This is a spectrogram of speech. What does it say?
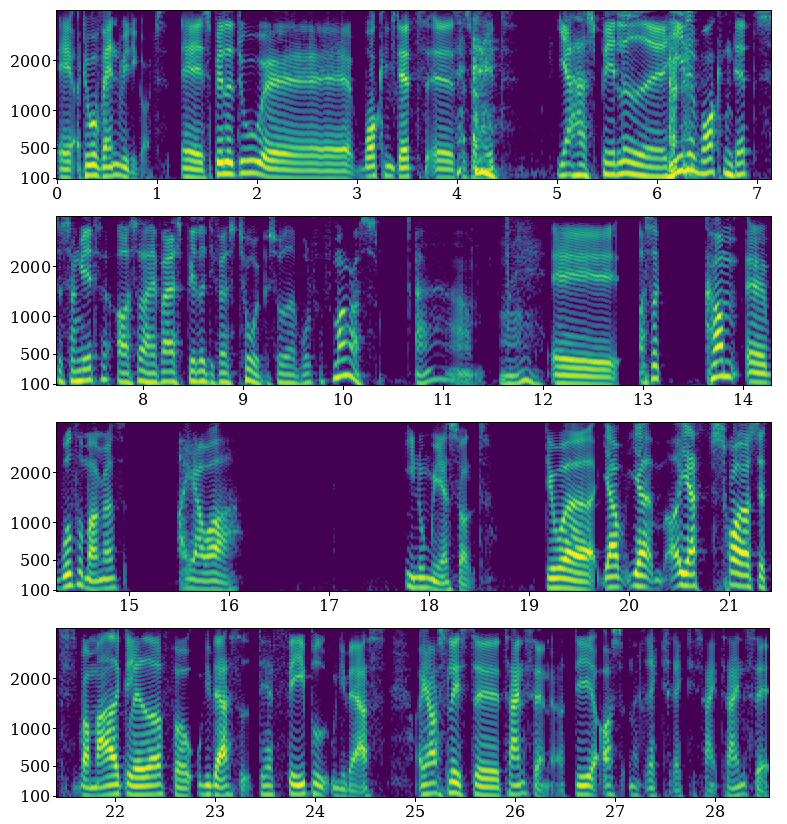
Øh, og det var vanvittigt godt. Øh, spillede du øh, Walking Dead øh, sæson 1? Jeg har spillet øh, hele Walking Dead sæson 1, og så har jeg faktisk spillet de første to episoder af Wolf of Among Us. Ah. Mm. Øh, og så kom øh, Wolf Among Us, og jeg var endnu mere solgt. Det var, jeg, jeg, og jeg tror også, jeg var meget gladere for universet, det her Fable-univers. Og jeg har også læst øh, tegneserierne, og det er også en rigtig, rigtig sej tegneserie,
